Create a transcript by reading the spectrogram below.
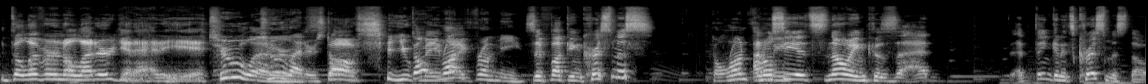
Delivering a letter? Get out of here! Two letters. Two letters. Oh shit! You Don't made run my. from me. Is it fucking Christmas? Don't run from me. I don't me. see it snowing because I. I'm thinking it's Christmas though.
